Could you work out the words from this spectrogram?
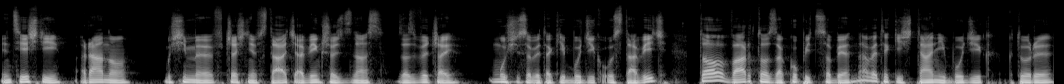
Więc jeśli rano musimy wcześniej wstać, a większość z nas zazwyczaj musi sobie taki budzik ustawić, to warto zakupić sobie nawet jakiś tani budzik, który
